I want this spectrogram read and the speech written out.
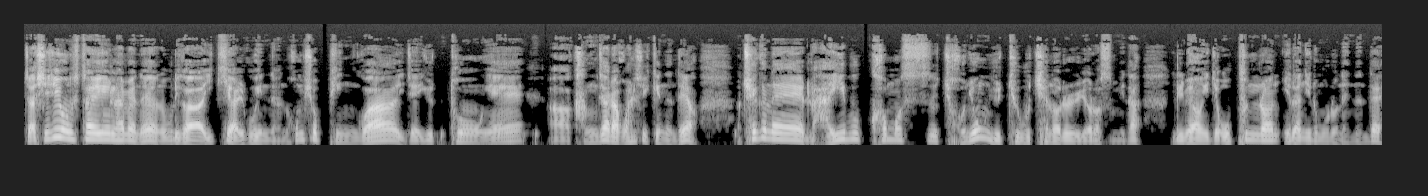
자, CJ 온스타일 하면은 우리가 익히 알고 있는 홈쇼핑과 이제 유통의 아, 강자라고 할 수 있겠는데요. 최근에 라이브 커머스 전용 유튜브 채널을 열었습니다. 일명 이제 오픈런이라는 이름으로 냈는데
